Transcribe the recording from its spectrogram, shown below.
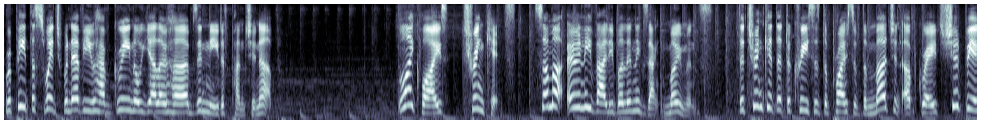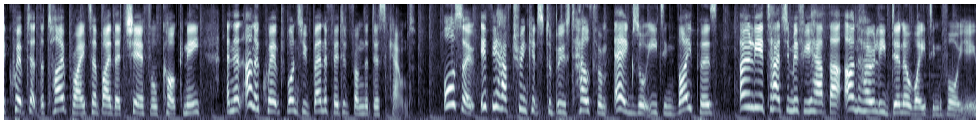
Repeat the switch whenever you have green or yellow herbs in need of punching up. Likewise, trinkets. Some are only valuable in exact moments. The trinket that decreases the price of the merchant upgrade should be equipped at the typewriter by the cheerful cockney, and then unequipped once you've benefited from the discount. Also, if you have trinkets to boost health from eggs or eating vipers, only attach them if you have that unholy dinner waiting for you.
